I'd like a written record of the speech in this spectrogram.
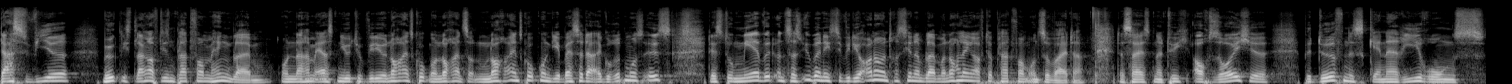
dass wir möglichst lange auf diesen Plattformen hängen bleiben und nach dem ersten YouTube-Video noch eins gucken und noch eins und noch eins gucken und je besser der Algorithmus ist, desto mehr wird uns das übernächste Video auch noch interessieren, dann bleiben wir noch länger auf der Plattform und so weiter. Das heißt natürlich auch solche Bedürfnisgenerierungs-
